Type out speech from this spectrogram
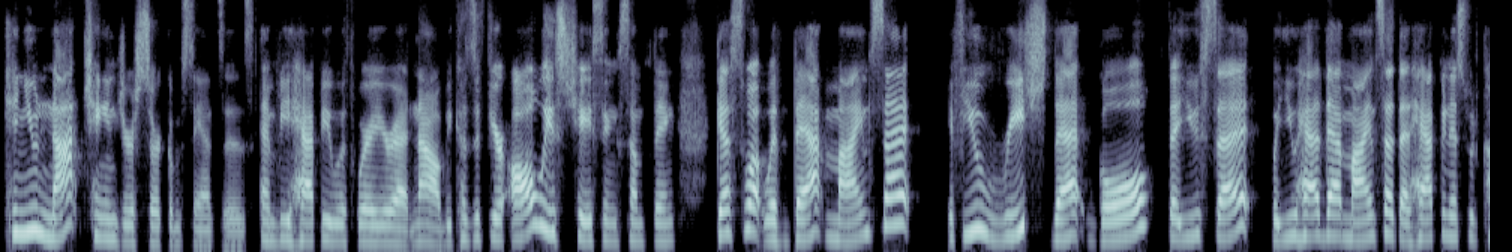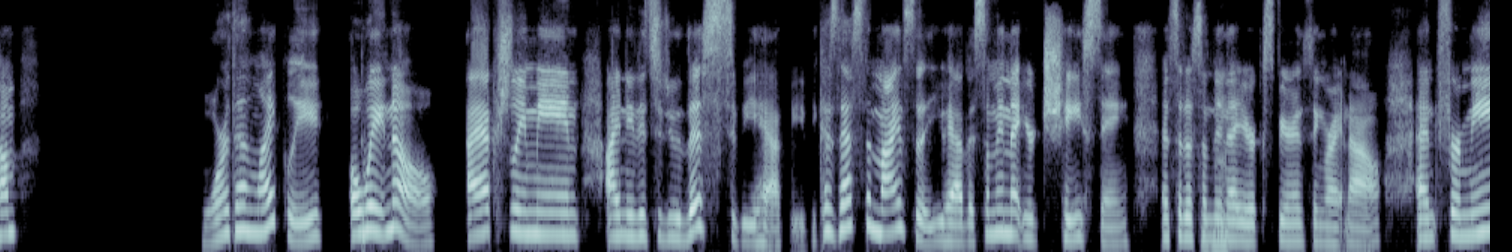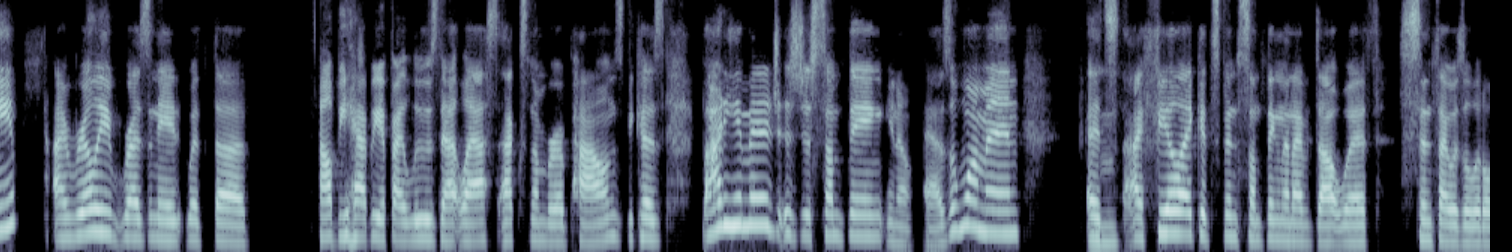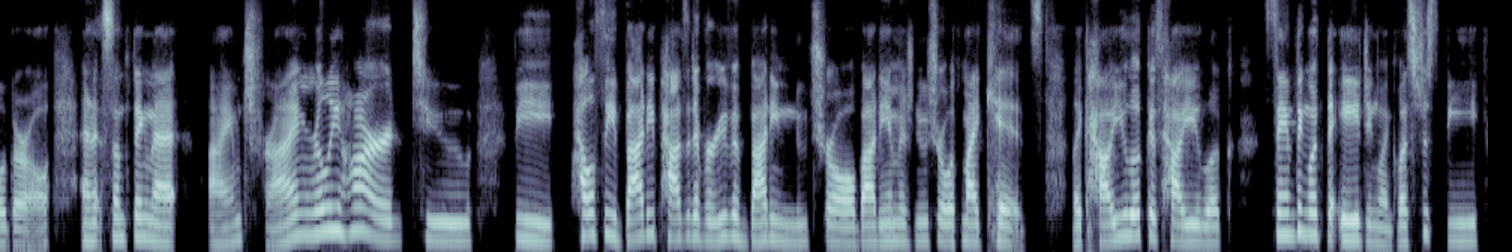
can you not change your circumstances and be happy with where you're at now? Because if you're always chasing something, guess what? With that mindset, if you reach that goal that you set, but you had that mindset that happiness would come, more than likely, oh, wait, no, I actually mean I needed to do this to be happy because that's the mindset that you have. It's something that you're chasing instead of something mm-hmm. that you're experiencing right now. And for me, I really resonate with the I'll be happy if I lose that last X number of pounds because body image is just something, you know, as a woman, it's mm-hmm. I feel like it's been something that I've dealt with since I was a little girl. And it's something that I'm trying really hard to be healthy, body positive, or even body neutral, body image neutral with my kids. Like how you look is how you look. Same thing with the aging. Like let's just be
